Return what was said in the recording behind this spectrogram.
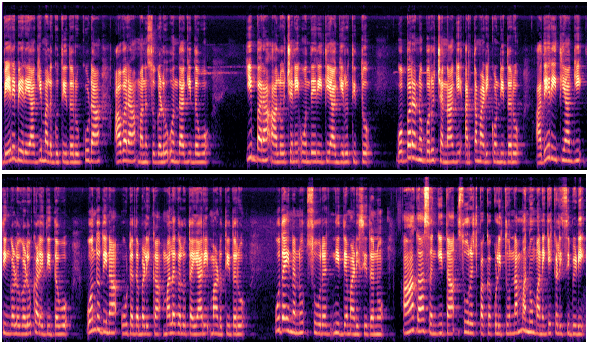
ಬೇರೆ ಬೇರೆಯಾಗಿ ಮಲಗುತ್ತಿದ್ದರೂ ಕೂಡ ಅವರ ಮನಸ್ಸುಗಳು ಒಂದಾಗಿದ್ದವು. ಇಬ್ಬರ ಆಲೋಚನೆ ಒಂದೇ ರೀತಿಯಾಗಿರುತ್ತಿತ್ತು. ಒಬ್ಬರನ್ನೊಬ್ಬರು ಚೆನ್ನಾಗಿ ಅರ್ಥ ಮಾಡಿಕೊಂಡಿದ್ದರು ಅದೇ ರೀತಿಯಾಗಿ ತಿಂಗಳುಗಳು ಕಳೆದಿದ್ದವು. ಒಂದು ದಿನ ಊಟದ ಬಳಿಕ ಮಲಗಲು ತಯಾರಿ ಮಾಡುತ್ತಿದ್ದರು. ಉದಯ್ನನ್ನು ಸೂರಜ್ ನಿದ್ದೆ ಮಾಡಿಸಿದನು. ಆಗ ಸಂಗೀತ, ಸೂರಜ್ ಪಕ್ಕ ಕುಳಿತು ನಮ್ಮನ್ನು ಮನೆಗೆ ಕಳಿಸಿಬಿಡಿ.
